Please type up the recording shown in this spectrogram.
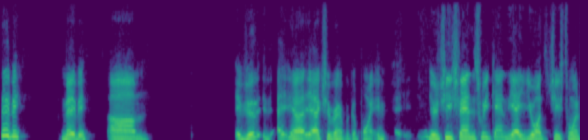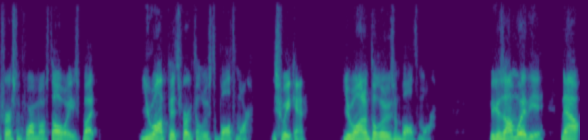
Maybe, maybe. Um, if you you know, you actually bring up a good point. If you're a Chiefs fan this weekend, yeah, you want the Chiefs to win first and foremost, always. But you want Pittsburgh to lose to Baltimore this weekend. You want them to lose in Baltimore because I'm with you. Now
